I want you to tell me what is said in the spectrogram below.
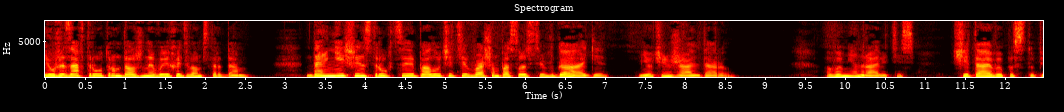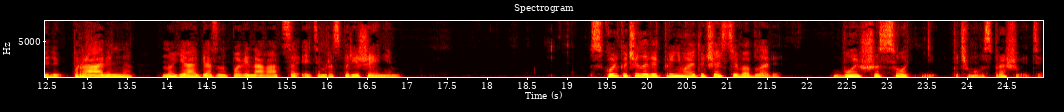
и уже завтра утром должны выехать в Амстердам. Дальнейшие инструкции получите в вашем посольстве в Гааге. Мне очень жаль, Даррелл. Вы мне нравитесь. Считаю, вы поступили правильно, но я обязан повиноваться этим распоряжениям. Сколько человек принимает участие в облаве? Больше сотни. Почему вы спрашиваете?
